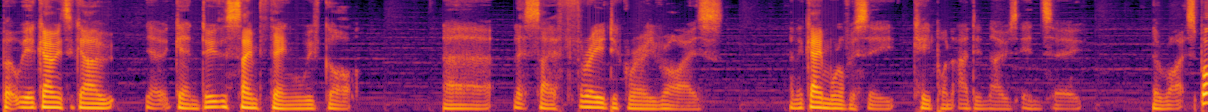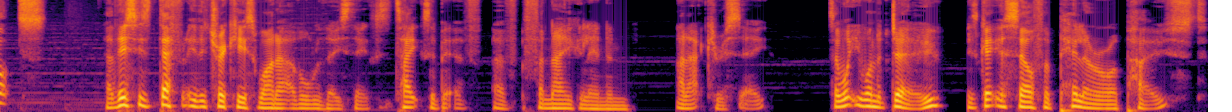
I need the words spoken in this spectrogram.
but we are going to go, you know, again, do the same thing. We've got, uh, let's say, a three degree rise. And the game will obviously keep on adding those into the right spots. Now, this is definitely the trickiest one out of all of these things. It takes a bit of, of finagling and, and accuracy. So, what you want to do is get yourself a pillar or a post,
